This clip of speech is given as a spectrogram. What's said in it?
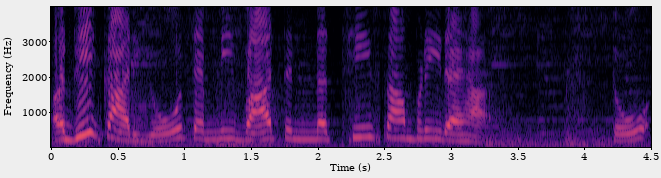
અધિકારીઓ તેમની વાત નથી સાંભળી રહ્યા. તો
